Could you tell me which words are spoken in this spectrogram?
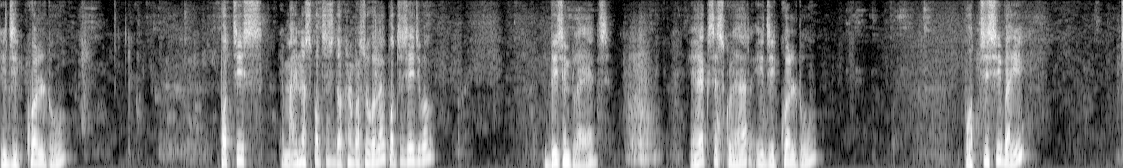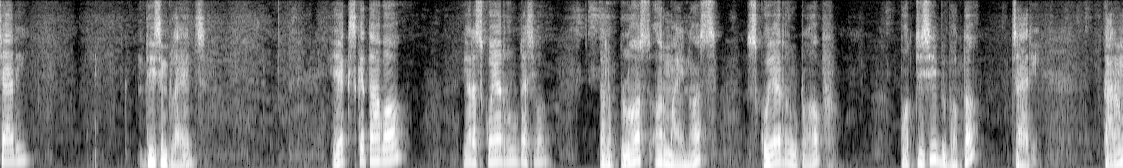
is equal to পঁচিশ মাইনস পঁচিশ দক্ষিণ পার্শ্ব গলে পঁচিশ হয়ে যাব দিস ইমপ্লাইজ ହେଇଯିବ this implies x square is equal to ପଚିଶ ବାଇ ଚାରି ଦିସ୍ ଇମ୍ପ୍ଲାଏଜ୍ ଏକ୍ସ କେତେ ହେବ ୟାର ସ୍କୋୟାର ରୁଟ୍ ଆସିବ ତାହେଲେ plus or minus square root of ପଚିଶ ବିଭକ୍ତ ଚାରି କାରଣ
